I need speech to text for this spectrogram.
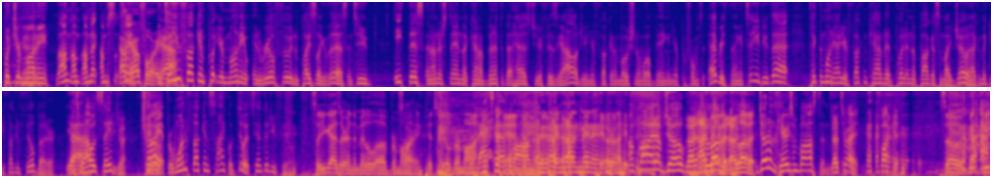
put your money, I'm I'm I'm, I'm oh, saying, go for it, Until yeah. you fucking put your money in real food in places like this, until you eat this and understand the kind of benefit that has to your physiology and your fucking emotional well being and your performance and everything. Until you do that, take the money out of your fucking cabinet and put it in the pocket of somebody like Joe, and that can make you fucking feel better. That's what I would say to you. Right. Try So- it for one fucking cycle. Do it. See how good you feel. So you guys are in the middle of Vermont, Sorry. in Pittsfield, Vermont. Max f bombs in, in one minute. Yeah, right. I'm fired up, Joe. I, I love it. I love it. Joe doesn't carry from Boston. That's right. Fuck it. So be, be,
